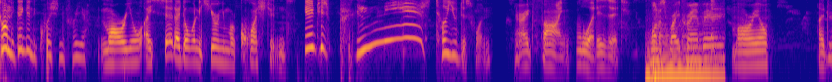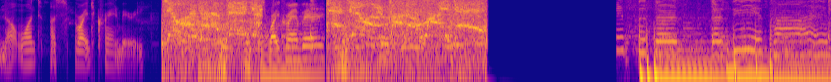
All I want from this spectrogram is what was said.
Sonic, I got a question for you. Mario, I said I don't want to hear any more questions. Can I just please tell you this one? Alright, fine. What is it? Want a Sprite cranberry? Mario, I do not want a Sprite cranberry. You are gonna cranberry? It's the thirst, thirstiest time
